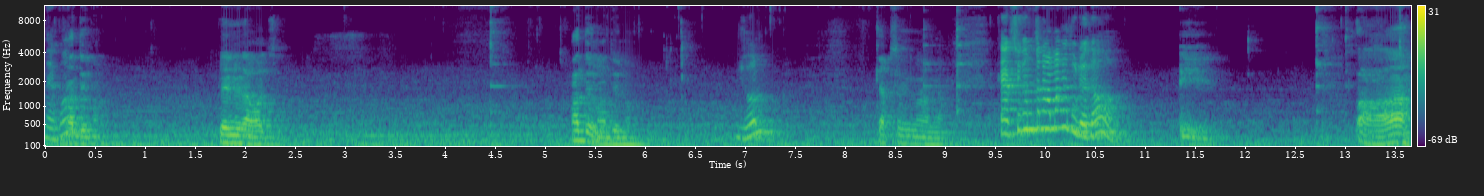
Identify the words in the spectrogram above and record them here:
দেখো। আর দিও না। প্লেনের আওয়াজ। আর দিও আর দিও ঝোল। ক্যাপসিকাম রান্না। ক্যাপসিকাম তো আমাকে তুলে দাও। আহ।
